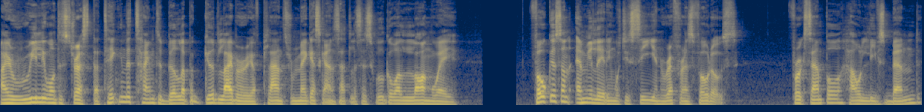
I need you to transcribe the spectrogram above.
I really want to stress that taking the time to build up a good library of plants from Megascans atlases will go a long way. Focus on emulating what you see in reference photos. For example, how leaves bend,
